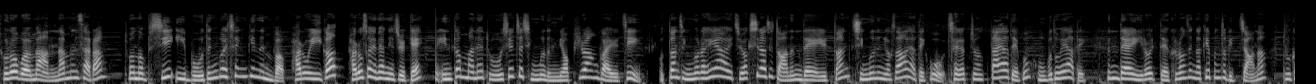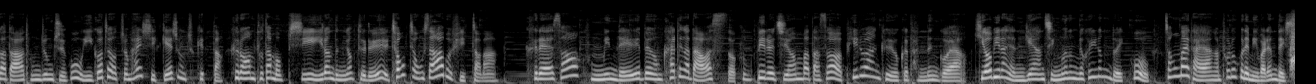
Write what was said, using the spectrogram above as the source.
졸업 얼마 안 남은 사람? 돈 없이 이 모든 걸 챙기는 법. 바로 이것? 바로 설명해줄게. 인턴만 해도 실제 직무 능력 필요한 거 알지? 어떤 직무를 해야 할지 확실하지도 않은데 일단 직무 능력 쌓아야 되고 자격증 따야 되고 공부도 해야 돼. 근데 이럴 때 그런 생각 해본 적 있지 않아? 누가 나 돈 좀 주고 이거저것 좀 할 수 있게 해주면 좋겠다. 그럼 부담 없이 이런 능력들을 차곡차곡 쌓아볼 수 있잖아. 그래서 국민 내일 배움 카드가 나왔어. 국비를 지원받아서 필요한 교육을 받는 거야. 기업이랑 연계한 직무 능력 훈련도 있고 정말 다양한 프로그램이 마련돼 있어.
